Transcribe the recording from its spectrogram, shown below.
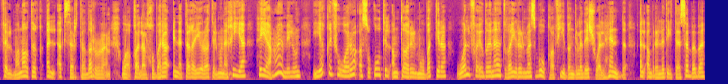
في المناطق الأكثر تضررا. وقال الخبراء إن التغيرات المناخية هي عامل يقف وراء سقوط الأمطار المبكرة والفيضانات غير المسبوقة في بنغلاديش والهند. الأمر الذي تسبب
